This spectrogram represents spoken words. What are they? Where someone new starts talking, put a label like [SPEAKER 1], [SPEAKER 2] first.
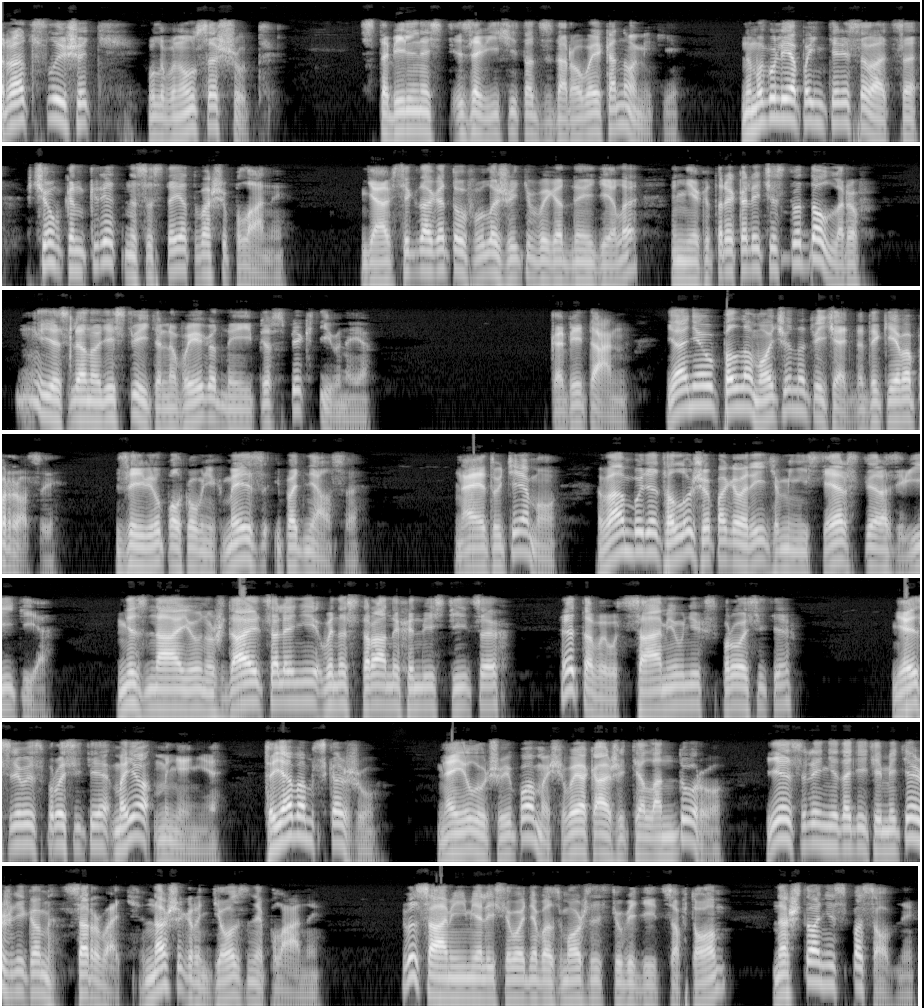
[SPEAKER 1] Рад слышать, улыбнулся Шут. Стабильность зависит от здоровой экономики. Но могу ли я поинтересоваться, в чем конкретно состоят ваши планы? Я всегда готов вложить в выгодное дело некоторое количество долларов, если оно действительно выгодное и перспективное. Капитан, я не уполномочен отвечать на такие вопросы, заявил полковник Мейз и поднялся. На эту тему вам будет лучше поговорить в Министерстве развития. Не знаю, нуждаются ли они в иностранных инвестициях. Это вы сами у них спросите. Если вы спросите мое мнение, то я вам скажу. Наилучшую помощь вы окажете Ландуру, если не дадите мятежникам сорвать наши грандиозные планы. Вы сами имели сегодня возможность убедиться в том, на что они способны.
